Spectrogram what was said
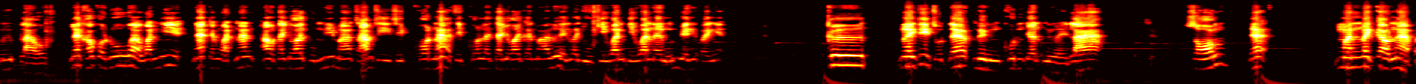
มือเปล่า และเขาก็รู้ว่าวันนี้นะ จังหวัดนั้นเอาทยอยกลุ่มนี้มาสามสี่สิบคนห้าสิบคนเลยทยอยกันมาเรื่อยว่าอยู่กี่วันกี่วันเลยหมุนเวียนกันไปเงี้ยคือในที่สุดแล้วหนึ่งคุณจะเหนื่อยล้าสองนะ มันไม่ก้าวหน้าไป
